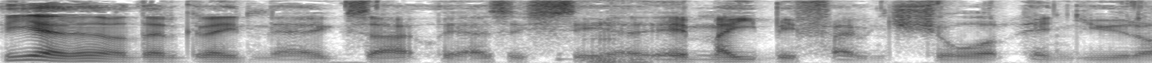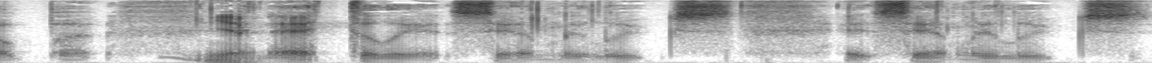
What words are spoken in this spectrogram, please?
Yeah, no, they're grinding it exactly as you say. Mm. It might be found short in Europe, but yeah. in Italy, it certainly looks it certainly looks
